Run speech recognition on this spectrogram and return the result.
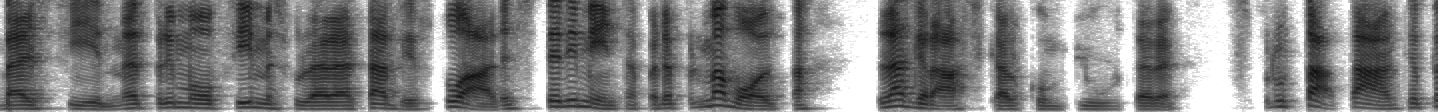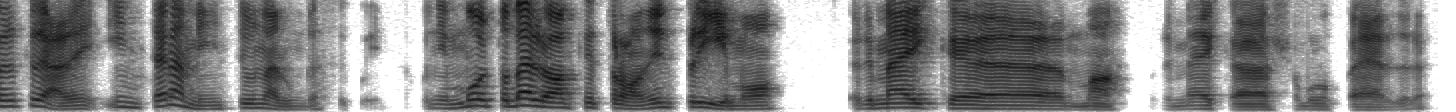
bel film, primo film sulla realtà virtuale, sperimenta per la prima volta la grafica al computer, sfruttata anche per creare interamente una lunga sequenza. Quindi molto bello anche Tron, il primo, remake mah, remake lasciamolo perdere.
